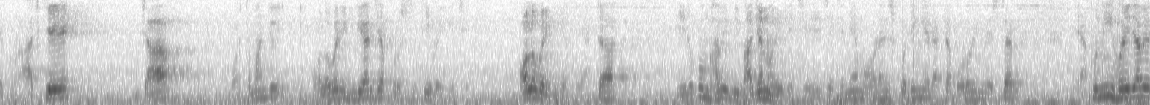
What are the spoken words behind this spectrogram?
দেখুন আজকে যা বর্তমান যে অল ওভার ইন্ডিয়ার যা প্রস্তুতি হয়ে গেছে অল ওভার ইন্ডিয়াতে একটা এরকমভাবে বিভাজন হয়ে গেছে যেখানে মডার্ন স্পোর্টিংয়ের একটা বড় ইনভেস্টার এখনই হয়ে যাবে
